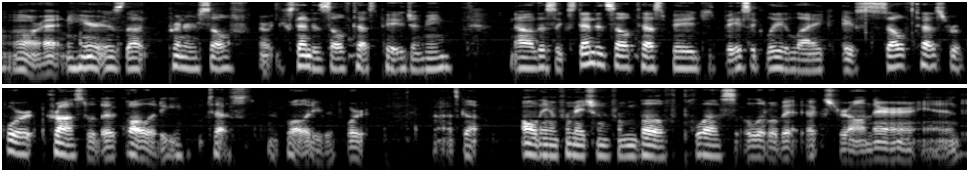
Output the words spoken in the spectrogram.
Alright, and here is that printer self, or extended self-test page, I mean. Now this extended self-test page is basically like a self-test report crossed with a quality test, or quality report. Uh, it's got all the information from both, plus a little bit extra on there, and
